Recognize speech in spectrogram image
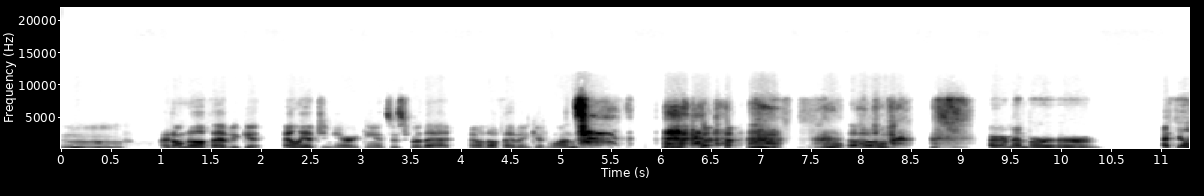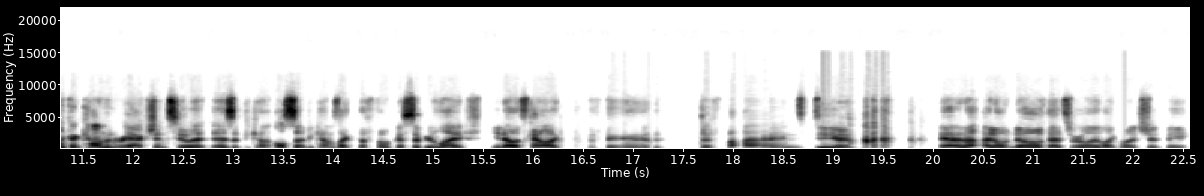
ooh. I don't know if I have a good. I only have generic answers for that. I don't know if I have any good ones. um, I remember. I feel like a common reaction to it is it become also becomes like the focus of your life. You know, it's kind of like the thing that defines you. And I- don't know if that's really like what it should be,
